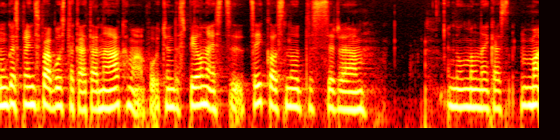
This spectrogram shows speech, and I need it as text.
Un kas principā būs tā, tā nākamā puķa. Un tas pilnais cikls, nu, tas ir uh, Nu, man liekas, ma,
